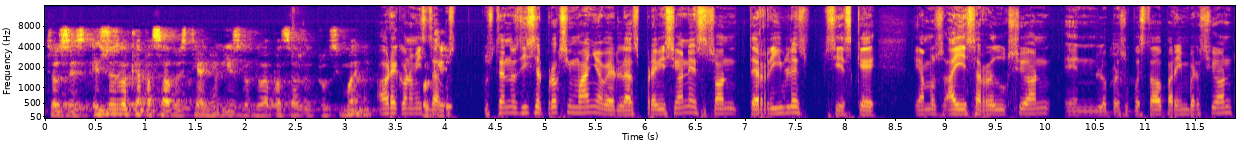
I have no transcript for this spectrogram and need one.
Entonces, eso es lo que ha pasado este año y es lo que va a pasar el próximo año. Ahora, economista, usted nos dice el próximo año, a ver, las previsiones son terribles si es que, digamos, hay esa reducción en lo presupuestado para inversión,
